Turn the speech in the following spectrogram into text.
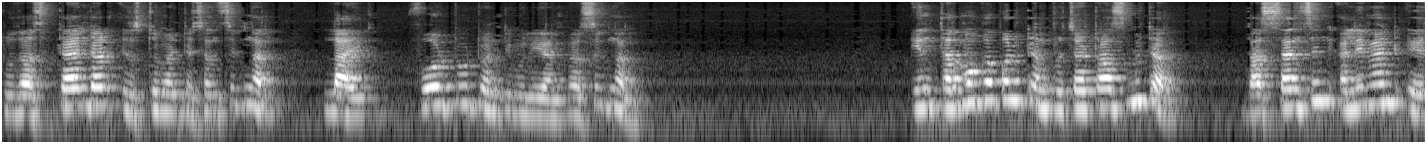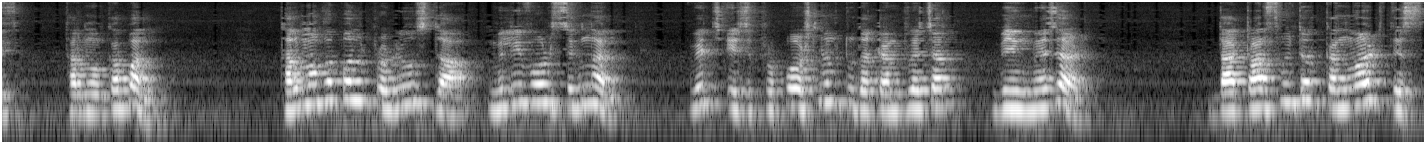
to the standard instrumentation signal like 4 to 20 milliampere signal. In thermocouple temperature transmitter, the sensing element is thermocouple. Thermocouple produce the millivolt signal which is proportional to the temperature being measured. The transmitter converts this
